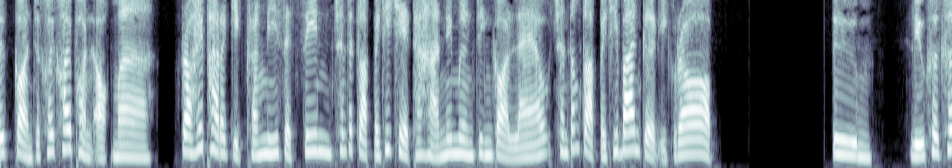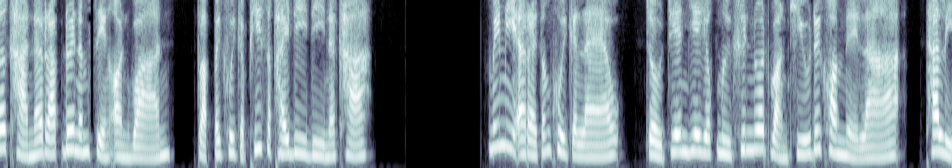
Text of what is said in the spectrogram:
ลึกๆ ก่อนจะค่อย ๆ ผ่อนออกมาเรอให้ภารกิจครั้งนี้เสร็จสิ้น ฉันจะกลับไปที่เขตทหารในเมืองจริงก่อนแล้ว ฉันต้องกลับไปที่บ้านเกิดอีกรอบ อืม หลิวเคอเคอขานะรับด้วยน้ำเสียงอ่อนหวาน กลับไปคุยกับพี่สะพ้ยดีๆนะคะ ไม่มีอะไรต้องคุยกันแล้ว โจเจี้ยนเย่ยกมือขึ้นนวดหว่างคิ้วด้วยความเหนื่อยล้า ถ้าหลี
